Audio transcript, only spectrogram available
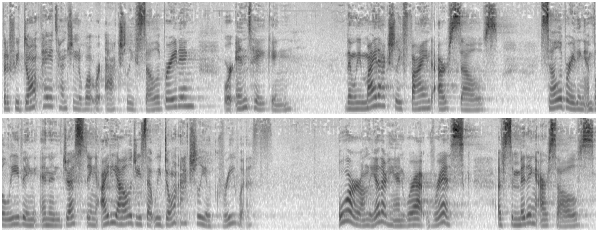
But if we don't pay attention to what we're actually celebrating or intaking, then we might actually find ourselves celebrating and believing and ingesting ideologies that we don't actually agree with. Or, on the other hand, we're at risk of submitting ourselves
